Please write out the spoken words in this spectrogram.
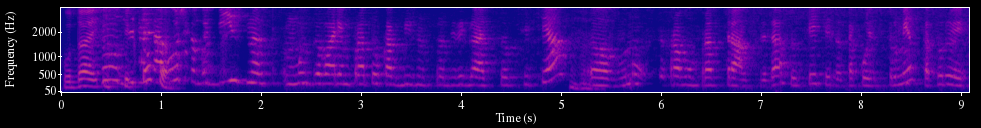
Куда ну, из ТикТока? Для того, чтобы бизнес, мы говорим про то, как бизнес продвигать в соцсетях, uh-huh. э, в, ну, в цифровом пространстве. Да? Соцсети – это такой инструмент, который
